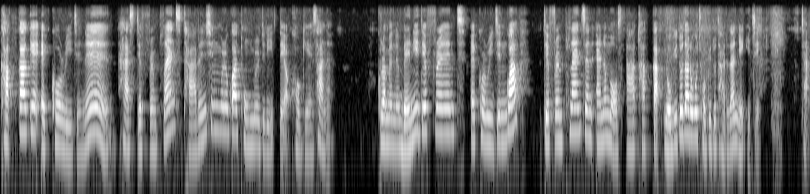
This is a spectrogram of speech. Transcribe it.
각각의 ecoregion은 has different plants, 다른 식물과 동물들이 있대요. 거기에 사는. 그러면은 many different ecoregion과 different plants and animals. 아, 각각. 여기도 다르고 저기도 다르단 얘기지. 자,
